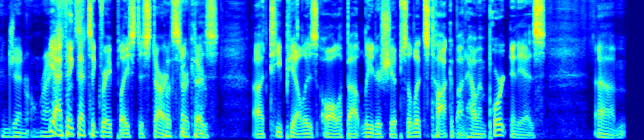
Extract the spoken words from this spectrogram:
in general, right? Yeah, I think that's a great place to start let's start there. Uh, TPL is all about leadership. So let's talk about how important it is. Um,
